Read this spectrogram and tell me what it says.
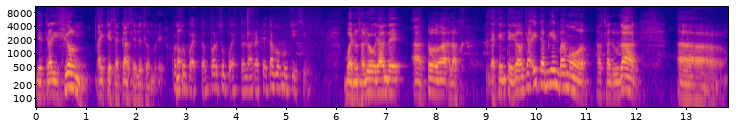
de tradición hay que sacarse el sombrero. Por supuesto, por supuesto, lo respetamos muchísimo. Bueno, un saludo grande a toda la, la gente gaucha y también vamos a saludar a,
